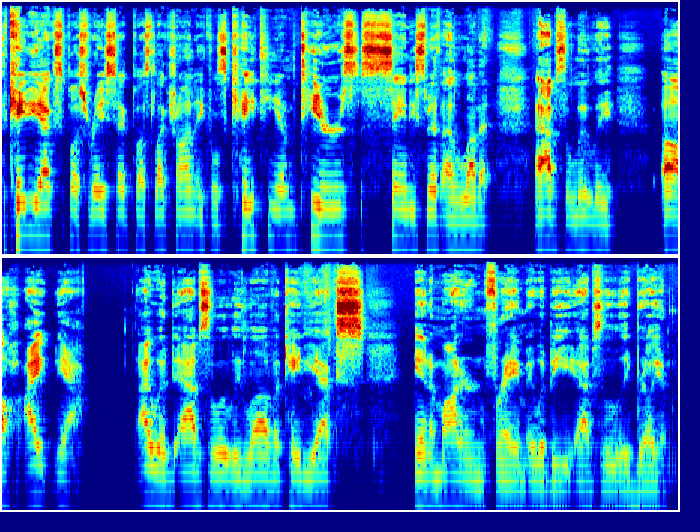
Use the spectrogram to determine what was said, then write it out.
KDX plus Racetech plus Electron equals KTM Tears Sandy Smith. I love it. Absolutely. Oh, I yeah. I would absolutely love a KDX in a modern frame. It would be absolutely brilliant.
